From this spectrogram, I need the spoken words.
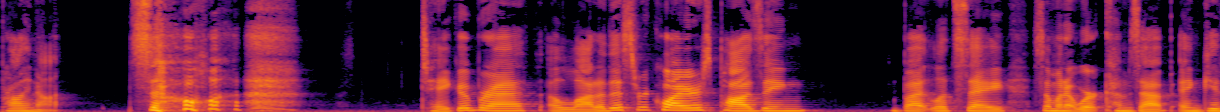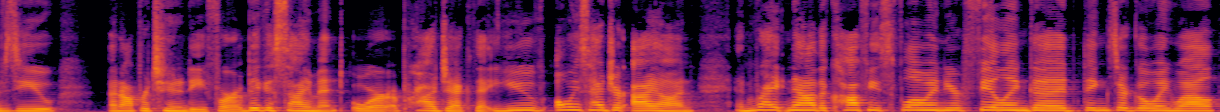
probably not. So take a breath. A lot of this requires pausing, but let's say someone at work comes up and gives you an opportunity for a big assignment or a project that you've always had your eye on. And right now the coffee's flowing, you're feeling good, things are going well.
